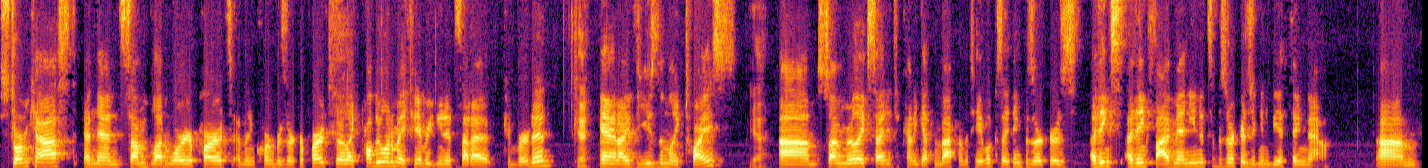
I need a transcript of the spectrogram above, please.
Stormcast, and then some Blood Warrior parts, and then Khorne Berserker parts. They're like probably one of my favorite units that I've converted. Okay. And I've used them like twice. Yeah. Um, so I'm really excited to kind of get them back on the table because I think Berserkers, I think I think five man units of Berserkers are going to be a thing now. Um,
